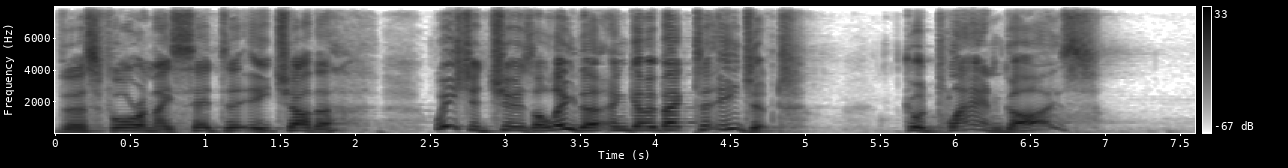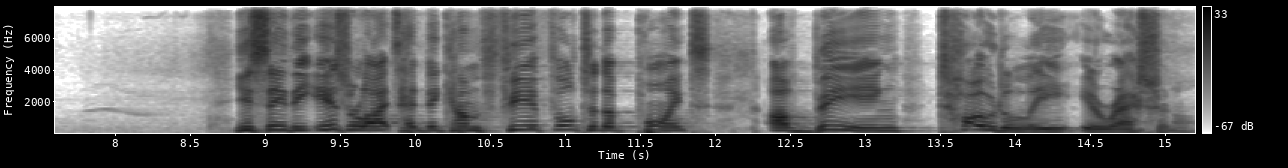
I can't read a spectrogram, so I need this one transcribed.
Verse 4 And they said to each other, We should choose a leader and go back to Egypt. Good plan, guys. You see, the Israelites had become fearful to the point of being totally irrational.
